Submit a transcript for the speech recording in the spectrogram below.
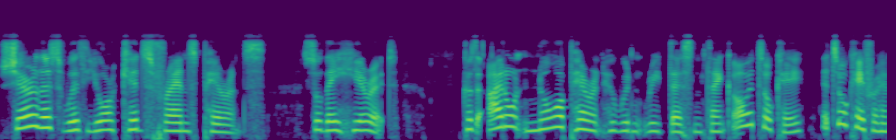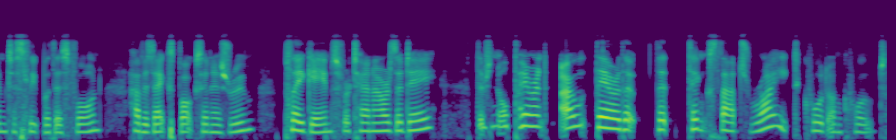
Share this with your kids' friends' parents so they hear it. Because I don't know a parent who wouldn't read this and think, oh, it's okay. It's okay for him to sleep with his phone, have his Xbox in his room, play games for 10 hours a day. There's no parent out there that, that thinks that's right, quote unquote.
